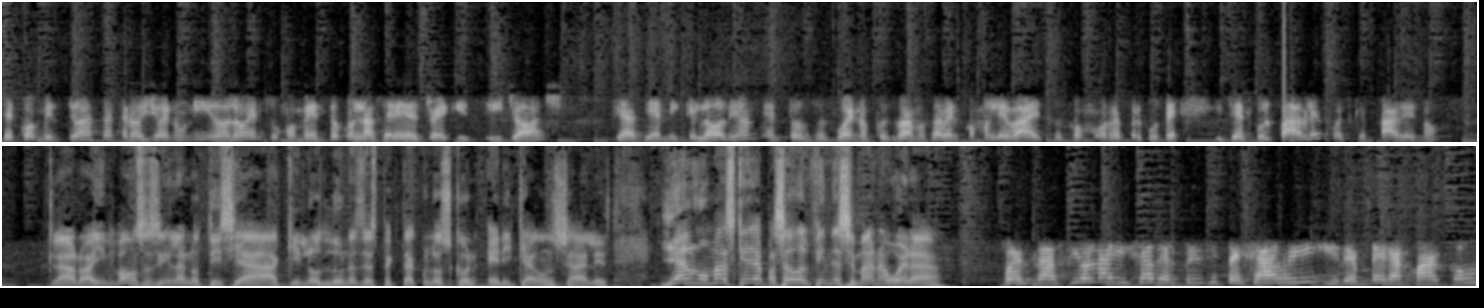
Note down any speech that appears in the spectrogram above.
Se convirtió hasta, creo yo, en un ídolo en su momento con la serie de Drake y Josh, que hacía Nickelodeon. Entonces, bueno, pues vamos a ver cómo le va eso y cómo repercute. Y si es culpable, pues que pague, ¿no? Claro, ahí vamos a seguir la noticia aquí los lunes de espectáculos con Erika González. ¿Y algo más que haya pasado el fin de semana, güera? Pues nació la hija del príncipe Harry y de Meghan Markle,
